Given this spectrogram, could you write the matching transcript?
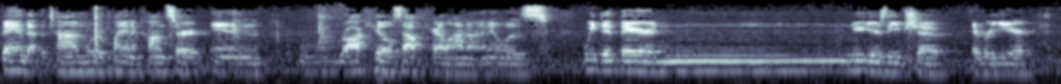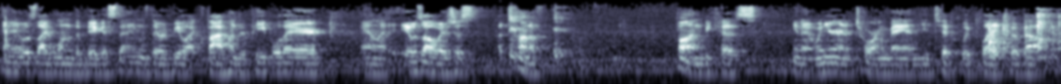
band at the time. We were playing a concert in rock hill south carolina and it was we did their new year's eve show every year and it was like one of the biggest things. There would be like 500 people there, and like it was always just a ton of fun because you know when you're in a touring band, you typically play to about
